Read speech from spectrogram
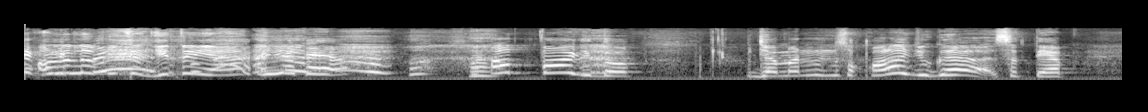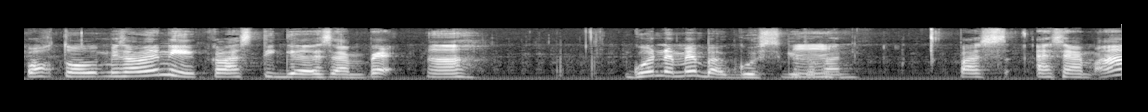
Oh lu lebih ke gitu ya? Iya kayak "Hah, apa? gitu. Zaman sekolah juga setiap waktu misalnya nih kelas 3 SMP nah gue namanya bagus gitu Hmm. kan pas SMA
